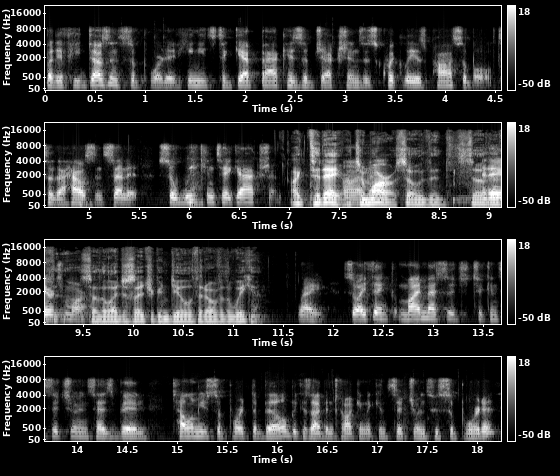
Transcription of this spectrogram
But if he doesn't support it, he needs to get back his objections as quickly as possible to the House and Senate so we can take action. like today or um, tomorrow so that so Today that, or tomorrow. so the legislature can deal with it over the weekend. Right. So I think my message to constituents has been, tell them you support the bill, because I've been talking to constituents who support it.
